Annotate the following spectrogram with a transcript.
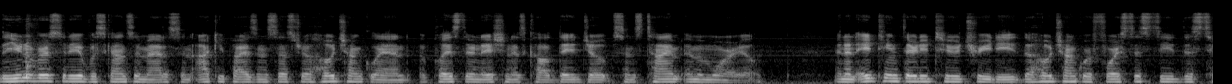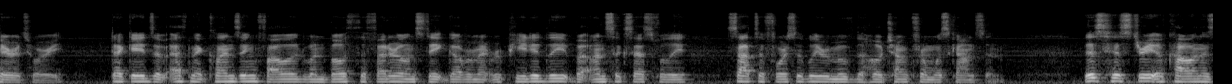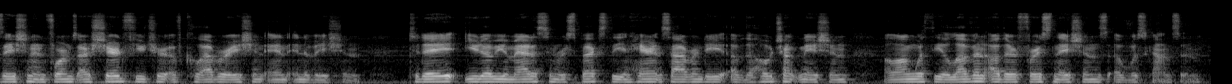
The University of Wisconsin-Madison occupies ancestral Ho-Chunk land, a place their nation has called Teejop since time immemorial. In an 1832 treaty, the Ho-Chunk were forced to cede this territory. Decades of ethnic cleansing followed when both the federal and state government repeatedly, but unsuccessfully, sought to forcibly remove the Ho-Chunk from Wisconsin. This history of colonization informs our shared future of collaboration and innovation. Today, UW-Madison respects the inherent sovereignty of the Ho-Chunk Nation along with the 11 other First Nations of Wisconsin.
